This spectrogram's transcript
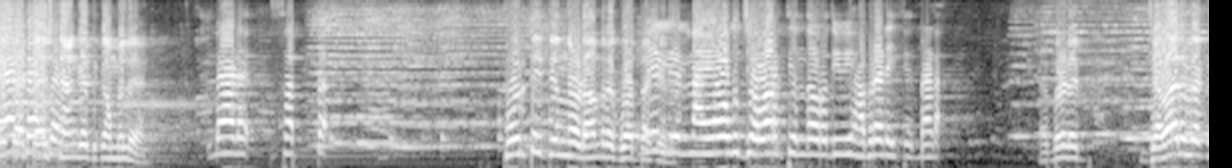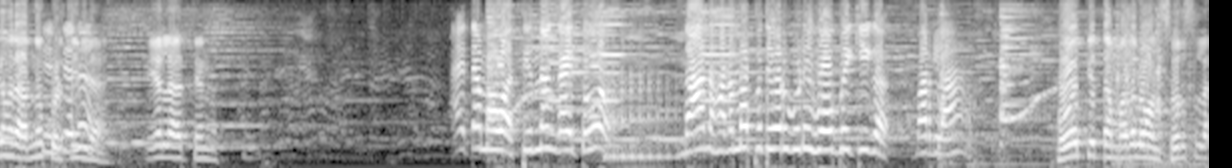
ಬೇಡ, ಟೇಸ್ಟ್. ಕಮಲೆ? ಬೇಡ ಸತ್ತ. ಪೂರ್ತಿ ತಿನ್ ನೋಡು ಅಂದ್ರೆ ಗೊತ್ತಾಗ ಇಲ್ಲ ನಾ ಯಾವಾಗ ಜವಾರ್ ತಿಂದವ್ರದೀವಿ ಹಬ್ರಾಡ್ ಐತಿ ಬೇಡ. ಬೇಡ ಜವಾರಿ ಬೇಕಂದ್ರೆ ಅದನ್ನು ಕೊಡ್ತೀನಿ? ಇಲ್ಲ. ತಿನ್ನು. ಆಯ್ತಾ ಮಾವ ತಿಂದಂಗಾಯ್ತು. ನಾನು ಹನುಮಪ್ಪ ದೇವ್ರ ಗುಡಿಗೆ ಹೋಗ್ಬೇಕೀಗ ಬರ್ಲಾ? ಹೋಗ್ತಿದ್ದ ಮೊದಲು ಒಂದು ಸುರ್ಸ್ಲ?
